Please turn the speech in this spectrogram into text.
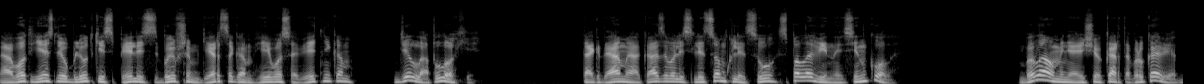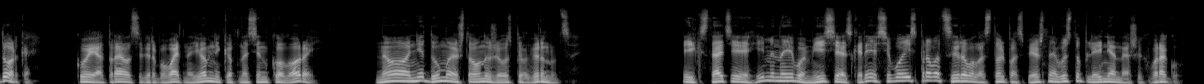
А вот если ублюдки спелись с бывшим герцогом и его советником, дела плохи. Тогда мы оказывались лицом к лицу с половиной Синкола. Была у меня еще карта в рукаве, Дорка, кое отправился вербовать наемников на Синкол-Орей, но не думаю, что он уже успел вернуться. И, кстати, именно его миссия, скорее всего, и спровоцировала столь поспешное выступление наших врагов.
